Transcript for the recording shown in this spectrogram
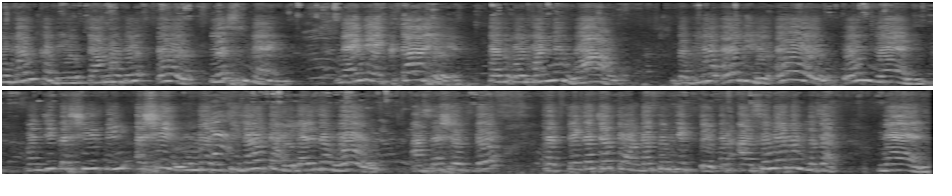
वुमन कधी? त्यामध्ये ओ प्लस मॅन मॅन एकटा आहे तर वुमनने वाव. डब्ल्यू ओ दिले ओ ओ मॅन म्हणजे कशी ती अशी वुमन तिला पाहिल्यानंतर हो. असा शब्द प्रत्येकाच्या तोंडातून निघतोय. पण असं नाही म्हणलं जात. मॅन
